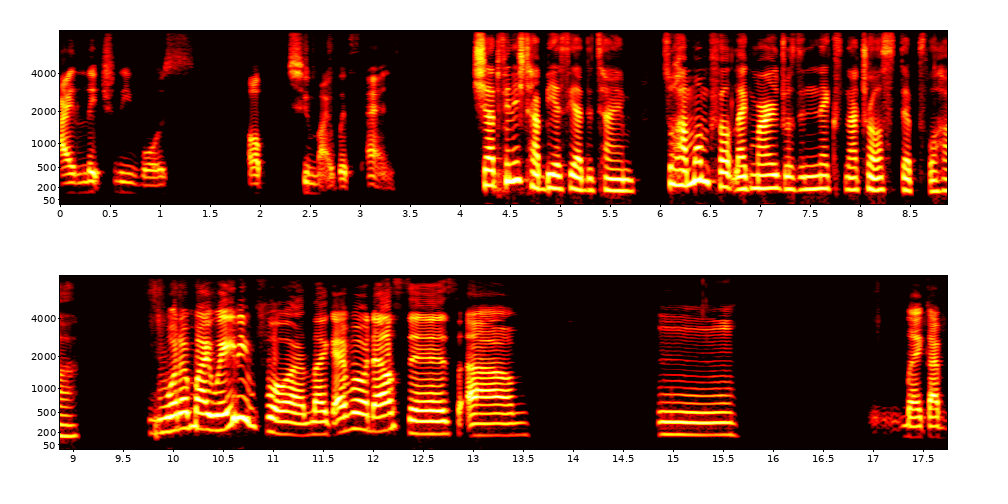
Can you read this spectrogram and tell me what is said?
I literally was up to my wits' end. She had finished her BSc at the time, so her mom felt like marriage was the next natural step for her. What am I waiting for? Like everyone else is, um, mm, like I've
